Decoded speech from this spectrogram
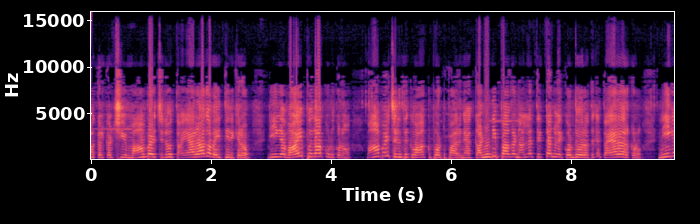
மக்கள் கட்சியும் மாம்பழச்சினும் தயாராக வைத்திருக்கிறோம். நீங்க வாய்ப்பு தான் கொடுக்கணும். மாம்பழச்சினத்துக்கு வாக்கு போட்டு பாருங்க. கண்டிப்பாக நல்ல திட்டங்களை கொண்டு வரதுக்கு தயாரா இருக்கணும். நீங்க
